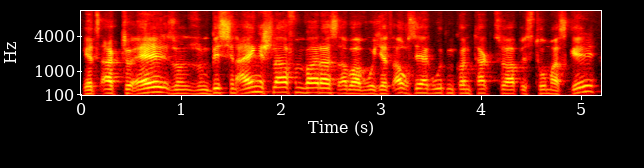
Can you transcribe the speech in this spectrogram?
Jetzt aktuell, so, so ein bisschen eingeschlafen war das, aber wo ich jetzt auch sehr guten Kontakt zu habe, ist Thomas Gill.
